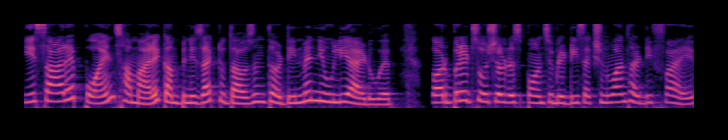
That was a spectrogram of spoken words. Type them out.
ये सारे पॉइंट्स हमारे कंपनीज़ एक्ट 2013 में न्यूली ऐड हुए। कॉरपोरेट सोशल रिस्पॉन्सिबिलिटी सेक्शन 135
